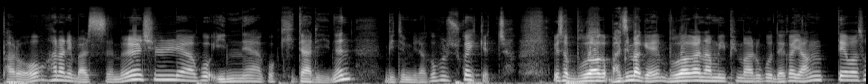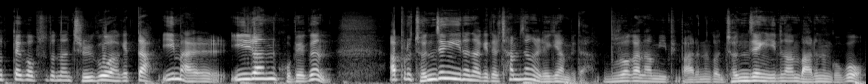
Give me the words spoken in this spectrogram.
바로 하나님 말씀을 신뢰하고 인내하고 기다리는 믿음이라고 볼 수가 있겠죠. 그래서 무화 마지막에 무화과 나무 잎이 마르고 내가 양떼와 소떼가 없어도 난 즐거워하겠다. 이 말 이런 고백은 앞으로 전쟁이 일어나게 될 참상을 얘기합니다. 무화과 나무 잎이 마르는 건 전쟁이 일어나면 마르는 거고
